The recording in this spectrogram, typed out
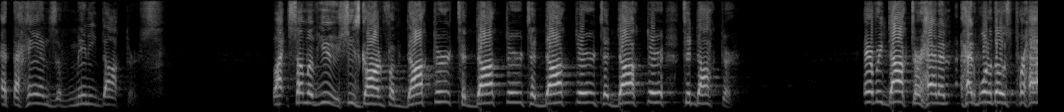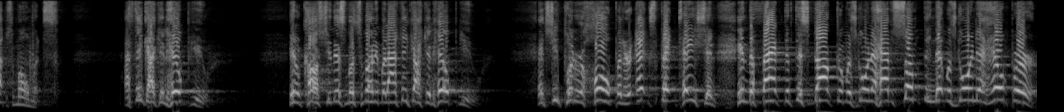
at the hands of many doctors. Like some of you, she's gone from doctor to doctor to doctor to doctor to doctor. Every doctor had, a, had one of those perhaps moments. I think I can help you. It'll cost you this much money, but I think I can help you. And she put her hope and her expectation in the fact that this doctor was going to have something that was going to help her.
